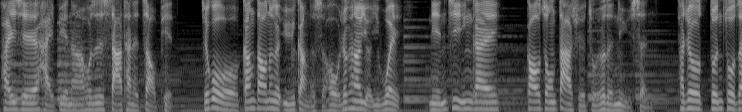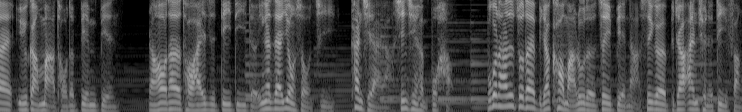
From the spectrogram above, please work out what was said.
拍一些海边啊或者是沙滩的照片。结果刚到那个渔港的时候，我就看到有一位年纪应该高中、大学左右的女生，她就蹲坐在渔港码头的边边，然后她的头还一直低低的，应该是在用手机，看起来啊心情很不好。不过她是坐在比较靠马路的这一边啊，是一个比较安全的地方。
